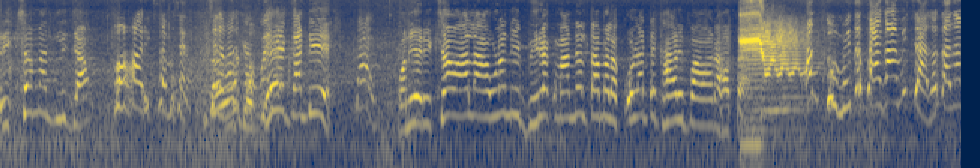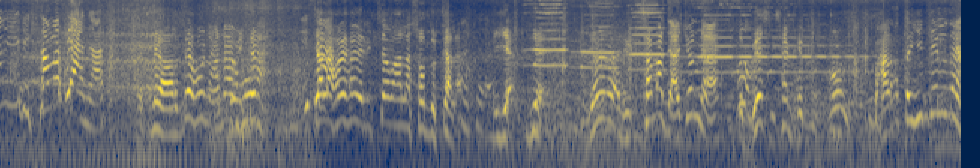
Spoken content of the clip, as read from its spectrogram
रिक्षा मधली जाम हो हो रिक्षा में चल चल मला भोंगे ए गांडी काय पण हे रिक्षा वाला आवडा नाही बिरक मानेल तर मला कोलाटे खारी पावाडा होता आणि तुम्ही तर सांगा आम्ही चालवताना मी रिक्षा मध्ये येणार એટલે અર્ધે હું નાના વિચાર ચાલો હવે હવે રિક્ષા વાળા શોધું ચાલા યે યે યે રિક્ષામાં જાજો ને તો બે હિસા ઠેકું ભાડા તો ઈ દિલ ને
